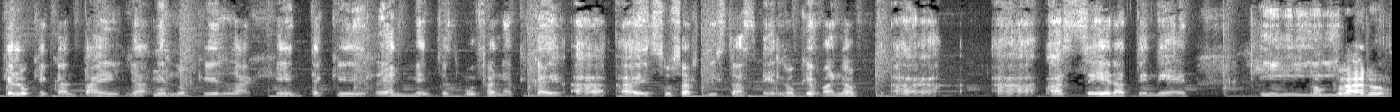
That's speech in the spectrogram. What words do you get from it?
que lo que canta ella es lo que la gente que realmente es muy fanática a, a esos artistas es lo que van a, a- a hacer, a tener y, No, claro.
